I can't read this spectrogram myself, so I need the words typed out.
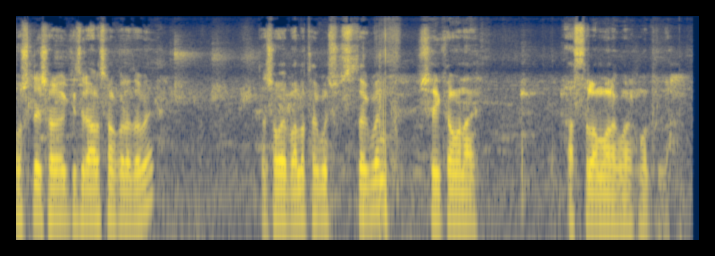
বসলে সবাই কিছুটা আলোচনা করা যাবে। তো সবাই ভালো থাকবেন, সুস্থ থাকবেন। সেই কামনায় আসসালামু আলাইকুম রহমতুল্লাহ।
